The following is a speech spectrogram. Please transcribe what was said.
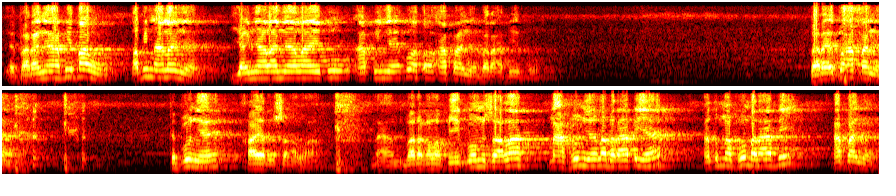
Ya baranya api tahu, tapi mananya? Yang nyala-nyala itu apinya itu atau apanya bara api itu? Bara itu apanya? Debunya khair insyaallah. Nah, barakallahu fikum insyaallah mafhum ya bara api ya. Antum mafhum bara api? Apanya?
